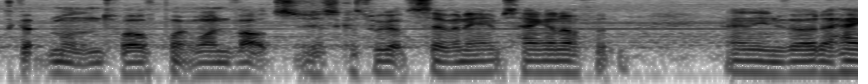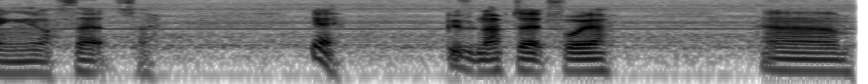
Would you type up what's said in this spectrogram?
It's got more than 12.1 volts just because we've got 7 amps hanging off it and an inverter hanging off that. So, yeah, bit of an update for you. Um,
